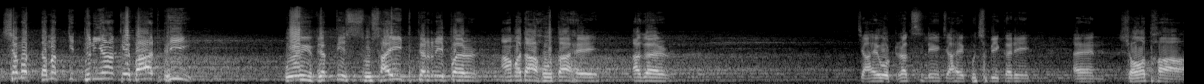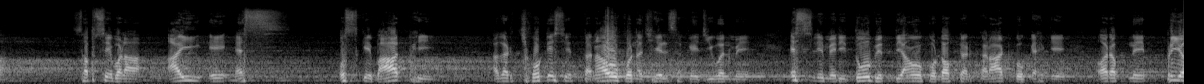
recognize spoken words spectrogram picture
चमक दमक की दुनिया के बाद भी कोई व्यक्ति सुसाइड करने पर आमदा होता है, अगर चाहे वो ड्रग्स लें, चाहे कुछ भी करें, एंड चौथा सबसे बड़ा आईएएस उसके बाद भी अगर छोटे से तनाव को न झेल सके जीवन में, इसलिए मेरी दो विद्याओं को डॉक्टर कराट को कह के और अपने प्रिय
